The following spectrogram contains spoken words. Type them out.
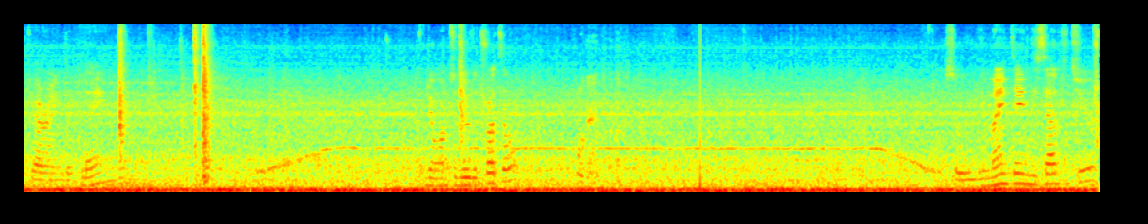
preparing the plane. Do you want to do the throttle? Okay. So you maintain this altitude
